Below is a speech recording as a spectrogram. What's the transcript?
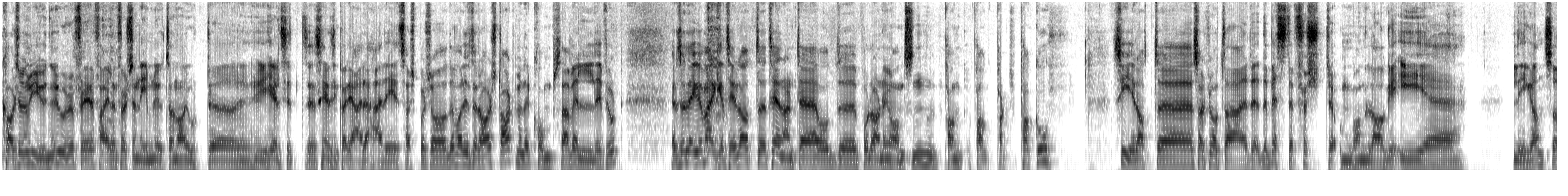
Karlsson junior gjorde flere feil enn første ni minutter han har gjort uh, i hele, sitt, hele, sin karriere her i Sarpsborg, så det var litt rar start, men det kom seg veldig fort. Ellers så legger vi merke til at uh, treneren til Odd, uh, Pål Arne Johansen, Pakko, sier at uh, Sarpsborg 8 er det beste førsteomganglaget i uh, ligaen. Så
